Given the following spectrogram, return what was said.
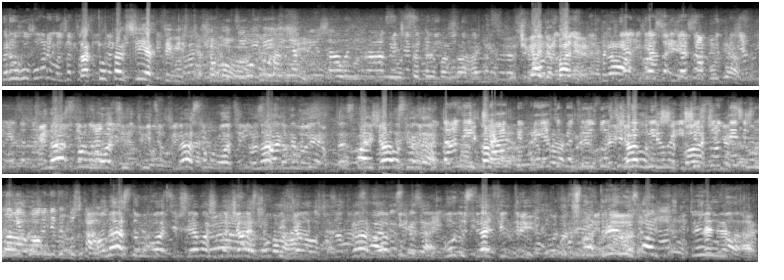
переговоримо за Так тут там всі активісти, шановні. Чекайте, пані. Я, за- я В 12 році, дивіться, в 12 році до нас на вулиці приїжджало В даний час підприємство працює зовсім не і 600 тисяч ніколи не У випускало. 12 році все ваше начальство обіцяло, що за два роки будуть стояти фільтри. Пройшло три роки, фільтри немає.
